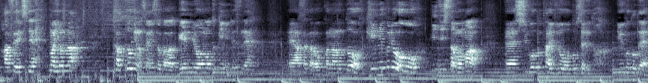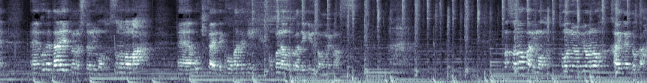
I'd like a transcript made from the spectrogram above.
派生して、まあ、いろんな格闘技の選手とかが減量の時にですね、えー朝から行うと筋肉量を維持したまま、えー脂肪と体重を落とせるということで、えー、これはダイエットの人にもそのまま、えー、置き換えて効果的に行うことができると思います、まあ、その他にも糖尿病の改善とか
